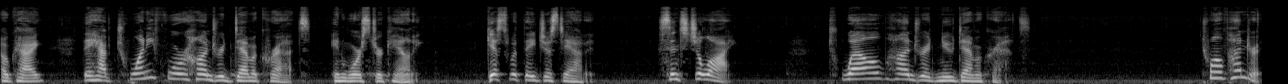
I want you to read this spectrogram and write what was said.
Okay, they have 2,400 Democrats in Worcester County. Guess what they just added? Since July, 1,200 new Democrats. 1,200.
